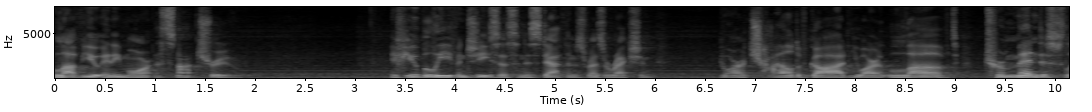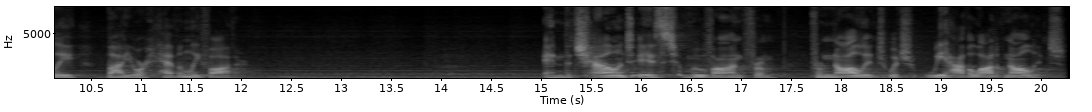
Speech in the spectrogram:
love you anymore. That's not true. If you believe in Jesus and his death and his resurrection, you are a child of God. You are loved tremendously by your heavenly Father. And the challenge is to move on from, from knowledge, which we have a lot of knowledge,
